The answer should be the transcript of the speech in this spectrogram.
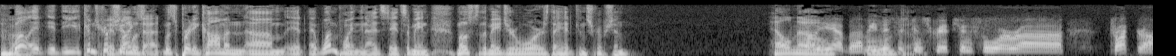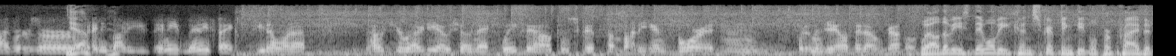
well, it, it, the conscription like was that. was pretty common um, it, at one point in the United States. I mean, most of the major wars they had conscription. Hell no. oh yeah, but I mean, this is go. conscription for uh, truck drivers or Yeah, anybody, any anything. If you don't want to host your rodeo show next week, they'll conscript somebody in for it and put them in jail if they don't go. Well, they'll be they won't be conscripting people for private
